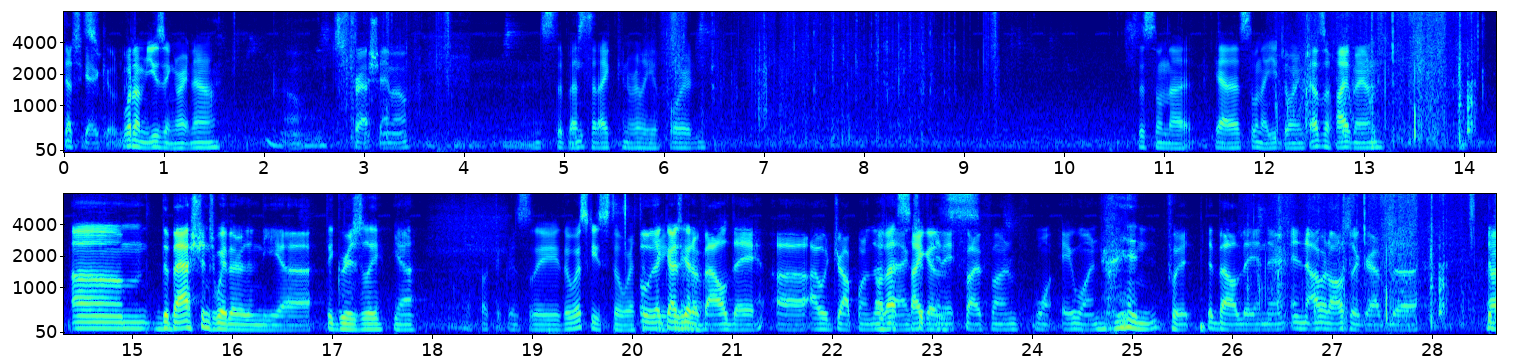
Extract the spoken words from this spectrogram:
That's the guy who killed me. What I'm using right now. Oh, it's trash ammo. It's the best that I can really afford. this one that? Yeah, that's the one that you joined. That's a five man. Um, the Bastion's way better than the uh the Grizzly. Yeah. Fuck the grizzly. The whiskey's still worth. it Oh, that guy's got a amount. Valday. Uh, I would drop one of those. Oh, those that's mags with Saiga's- M85 Fun one- A1 and put the Valday in there, and I would also grab the the Uh,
